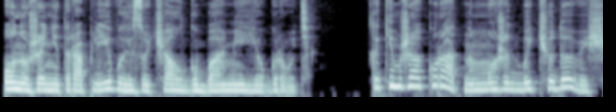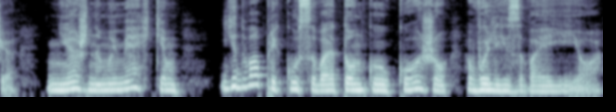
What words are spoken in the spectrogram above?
Он уже неторопливо изучал губами ее грудь. Каким же аккуратным может быть чудовище, нежным и мягким, едва прикусывая тонкую кожу, вылизывая ее.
